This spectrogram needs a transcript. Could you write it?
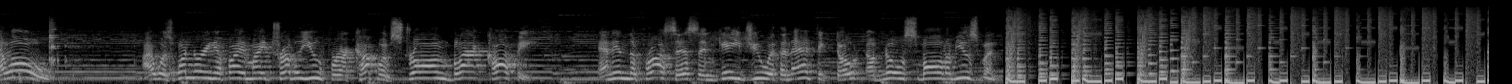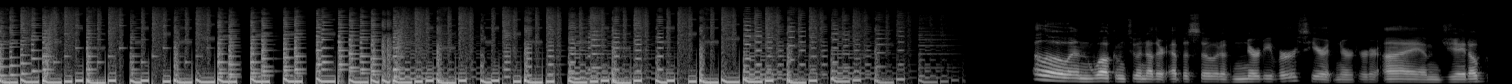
Hello. I was wondering if I might trouble you for a cup of strong black coffee, and in the process engage you with an anecdote of no small amusement. Hello and welcome to another episode of Nerdyverse here at Nerd Herder. I am Jadub,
